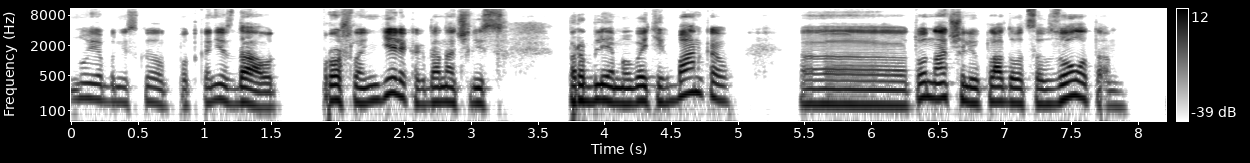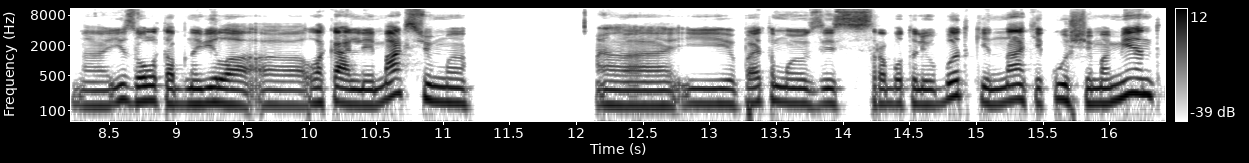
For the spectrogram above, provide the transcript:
я бы не сказал под конец, да, вот прошлой неделе, когда начались проблемы в этих банках, э, то начали укладываться в золото, э, и золото обновило э, локальные максимумы, и поэтому здесь сработали убытки. На текущий момент,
